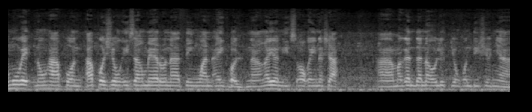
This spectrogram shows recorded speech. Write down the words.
umuwi nung hapon. Tapos yung isang meron nating one eye gold na ngayon is okay na siya Ah, maganda na ulit yung condition niya.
